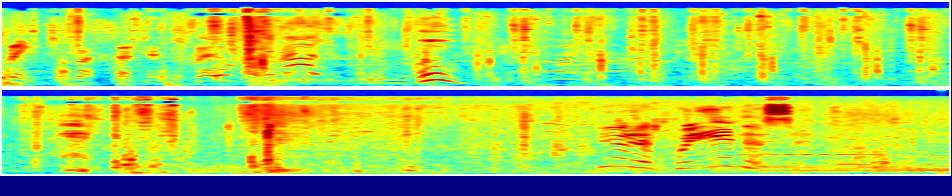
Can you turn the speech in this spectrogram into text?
great for such a transgression. Oh, We're innocent.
